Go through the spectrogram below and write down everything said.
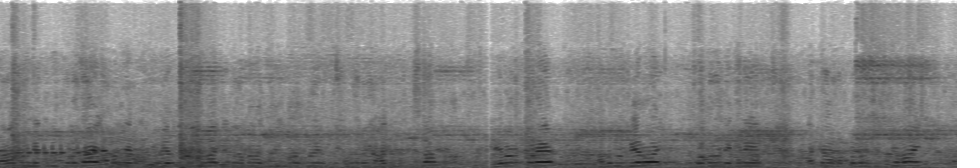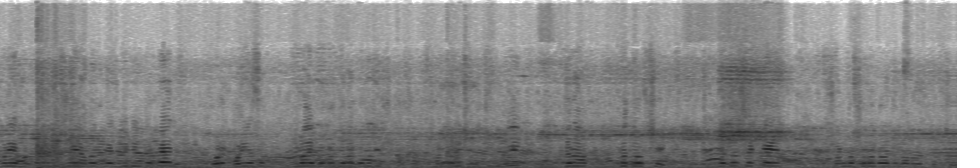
তাড়াতাড়ি নেতৃত্ব চলে যায় আমাদের হয় কিন্তু আমরা দুদিন ধরে করে অনুষ্ঠানে আয়োজন করছিলাম বেরোর পরে আমরা যখন বেরোই তখন এখানে একটা হট্টগোলের সৃষ্টি হয় তখন এই হট্টগোলের বিষয়ে আমাদের এক্সিবিং করবেন পরিবেশন জুলাই বগুড়া জেলা কমিটির সংগ্রামী সচিব জনাব ফেদর শেখ ফেদর শেখকে সংবাদ সম্মান করার জন্য অনুরোধ করছি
